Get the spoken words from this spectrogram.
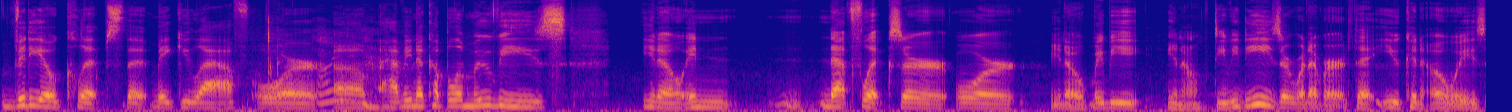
video clips that make you laugh or Oh, um, having a couple of movies you know in netflix or or you know maybe you know dvds or whatever that you can always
